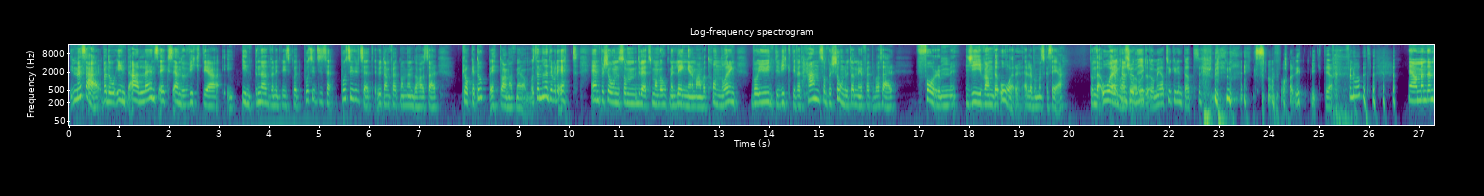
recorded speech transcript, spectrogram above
men så här, vadå, inte alla ens ex ändå viktiga, inte nödvändigtvis på ett positivt sätt, positivt sätt utan för att man ändå har så här plockat upp ett och annat med dem. Och sen hade jag väl ett, en person som du vet som man var ihop med länge när man var tonåring var ju inte viktig för att han som person utan mer för att det var så här formgivande år eller vad man ska säga. De där Det åren är var kanske unikt då, men jag tycker inte att mina ex har varit viktiga. Förlåt. Ja, men den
